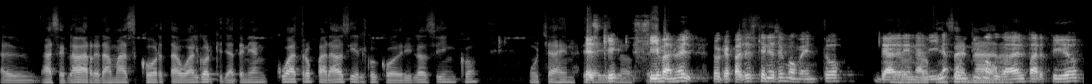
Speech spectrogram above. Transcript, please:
al hacer la barrera más corta o algo, porque ya tenían cuatro parados y el cocodrilo cinco. mucha gente. Es que, sí, Manuel, lo que pasa es que en ese momento de adrenalina, última jugada del partido,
